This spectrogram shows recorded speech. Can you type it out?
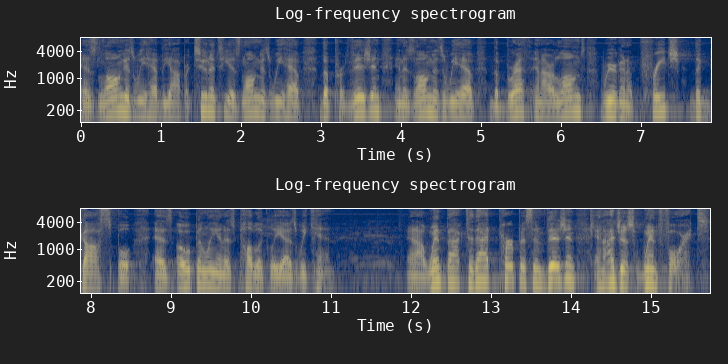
as long as we have the opportunity, as long as we have the provision, and as long as we have the breath in our lungs, we're going to preach the gospel as openly and as publicly as we can. And I went back to that purpose and vision, and I just went for it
